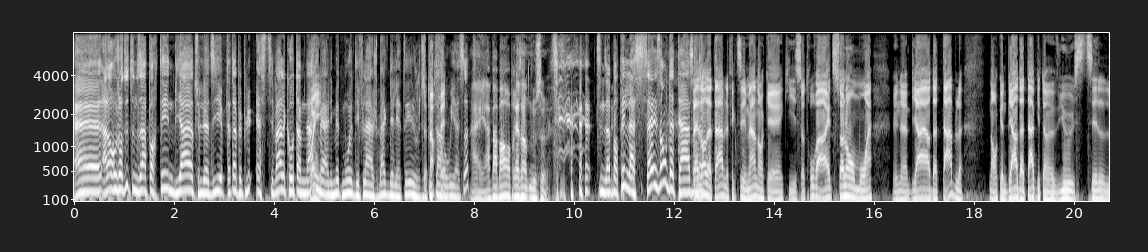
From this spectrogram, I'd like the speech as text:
Euh, alors aujourd'hui, tu nous as apporté une bière, tu l'as dit, peut-être un peu plus estivale qu'automnale, Oui. mais à la limite, moi, des flashbacks de l'été, je vous dis tout le temps oui à ça. hey, à Babar, présente-nous ça. Tu nous as apporté la saison de table. Saison de table, effectivement, donc euh, qui se trouve à être, selon moi, une bière de table. Donc, une bière de table qui est un vieux style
